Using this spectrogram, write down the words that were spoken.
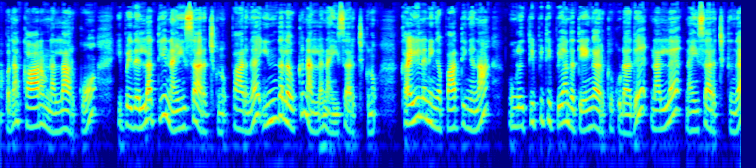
அப்போ தான் காரம் நல்லாயிருக்கும் இப்போ இது எல்லாத்தையும் நைஸாக அரைச்சிக்கணும். பாருங்கள் இந்த அளவுக்கு நல்லா நைஸாக அரைச்சிக்கணும். கையில் நீங்கள் பார்த்தீங்கன்னா உங்களுக்கு திப்பி திப்பி அந்த தேங்காய் இருக்கக்கூடாது. நல்ல நைஸாக அரைச்சிக்குங்க.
